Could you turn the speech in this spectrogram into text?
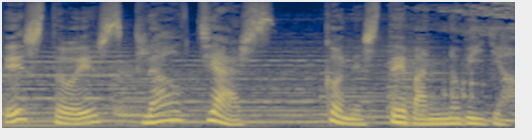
Esto es Cloud Jazz con Esteban Novillo.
